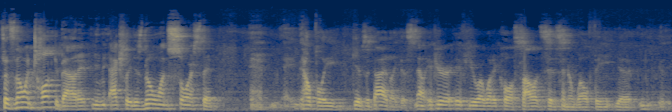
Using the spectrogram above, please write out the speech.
since no one talked about it, actually, there's no one source that eh, helpfully gives a guide like this. Now, if you're if you are what I call a solid citizen and wealthy, you,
